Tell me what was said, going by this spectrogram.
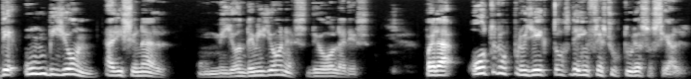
de un billón adicional, un millón de millones de dólares, para otros proyectos de infraestructura social,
